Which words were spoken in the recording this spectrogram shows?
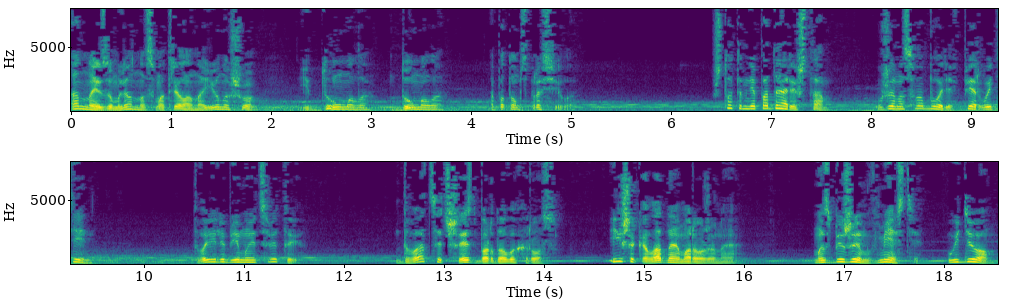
Анна изумленно смотрела на юношу и думала, думала, а потом спросила. «Что ты мне подаришь там, уже на свободе, в первый день?» «Твои любимые цветы», 26 бордовых роз и шоколадное мороженое. Мы сбежим вместе, уйдем.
